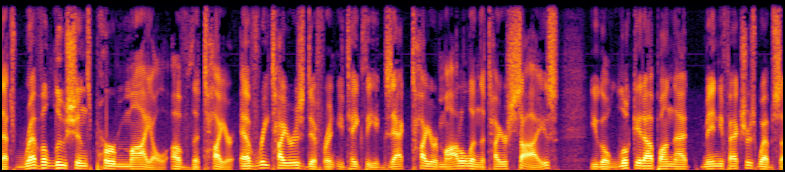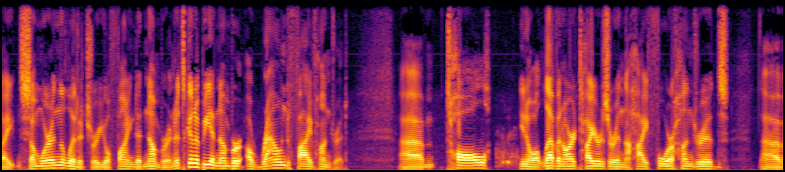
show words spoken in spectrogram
That's revolutions per mile of the tire. Every tire is different. You take the exact tire model and the tire size. You go look it up on that manufacturer's website, and somewhere in the literature you'll find a number, and it's going to be a number around 500. Um, tall, you know, 11R tires are in the high 400s. Uh,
